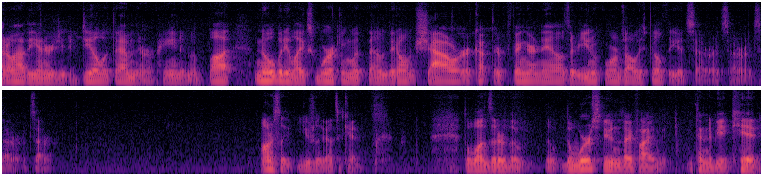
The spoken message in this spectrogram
I don't have the energy to deal with them. They're a pain in the butt. Nobody likes working with them. They don't shower or cut their fingernails. Their uniform's always filthy, etc., etc., etc., etc honestly, usually that's a kid. the ones that are the, the, the, worst students I find tend to be a kid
